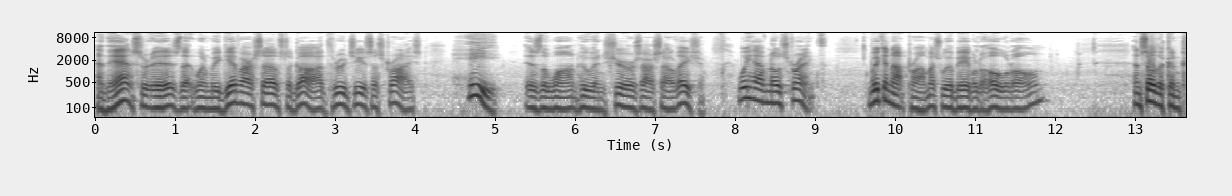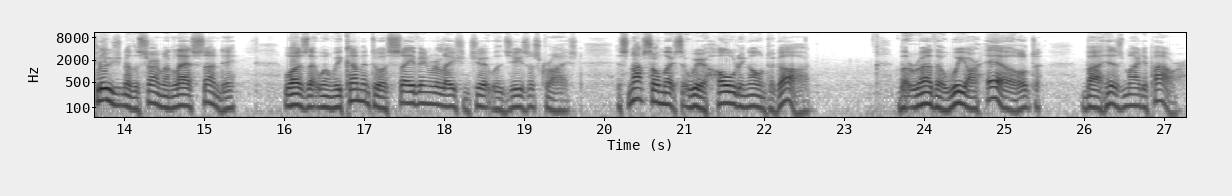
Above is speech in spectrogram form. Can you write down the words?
And the answer is that when we give ourselves to God through Jesus Christ, He is the one who ensures our salvation. We have no strength. We cannot promise we'll be able to hold on. And so the conclusion of the sermon last Sunday was that when we come into a saving relationship with Jesus Christ, it's not so much that we're holding on to God, but rather we are held by His mighty power.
